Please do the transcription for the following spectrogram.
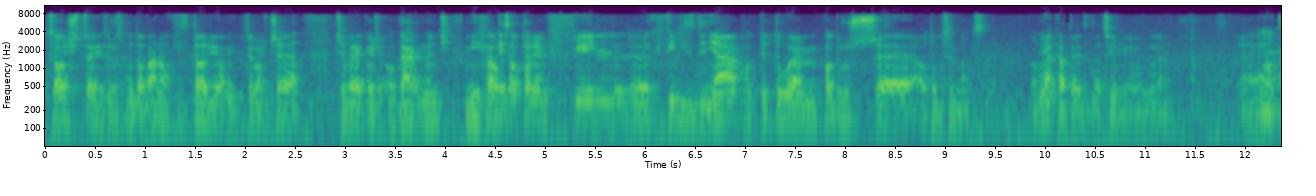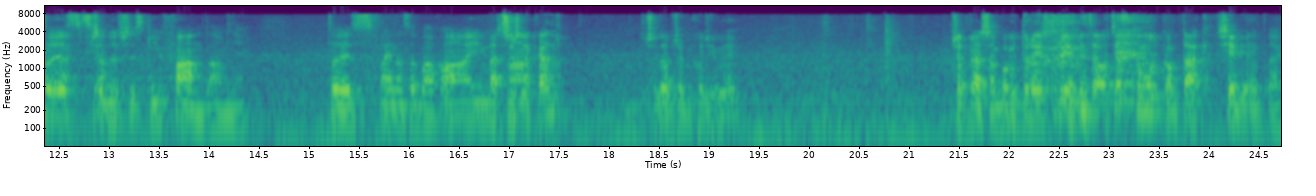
coś, co jest rozbudowaną historią i którą trzeba, trzeba jakoś ogarnąć. Michał jest autorem chwil, e, chwili z dnia pod tytułem Podróż e, autobusem nocnym. Jaka to jest dla Ciebie w ogóle e, No to jest akcja? przede wszystkim fan dla mnie. To jest fajna zabawa i Patrzysz można... na kadr? Czy dobrze wychodzimy? Przepraszam, bo my tu rejestrujemy cały czas komórką, tak? Siebie. No tak.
